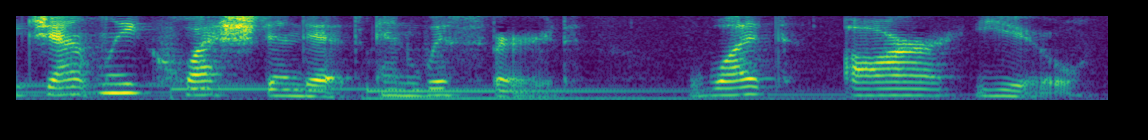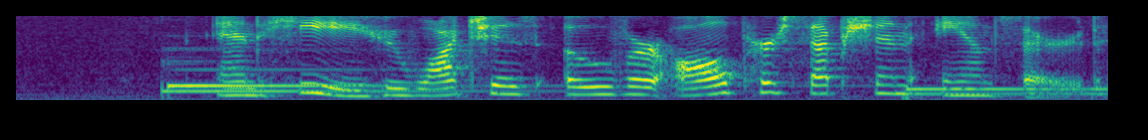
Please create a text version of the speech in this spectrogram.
gently questioned it and whispered, What are you? And he who watches over all perception answered,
